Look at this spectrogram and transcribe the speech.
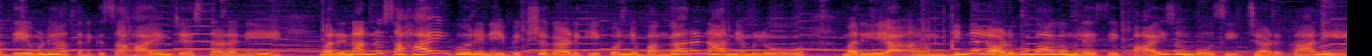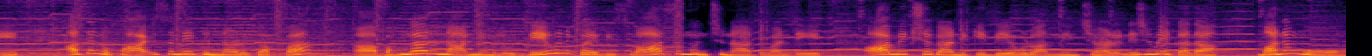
దేవుడే అతనికి సహాయం చేస్తాడని. మరి నన్ను సహాయం కోరిన ఈ భిక్షగాడికి కొన్ని బంగార నాణ్యములు మరి గిన్నెలో అడుగు భాగం లేసి పాయసం పోసి ఇచ్చాడు. కానీ అతను పాయసమే తిన్నాడు తప్ప ఆ బంగారు నాణ్యములు దేవునిపై విశ్వాసం ఉంచినటువంటి ఆ భిక్షగానికి దేవుడు అందించాడు. నిజమే కదా? మనము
